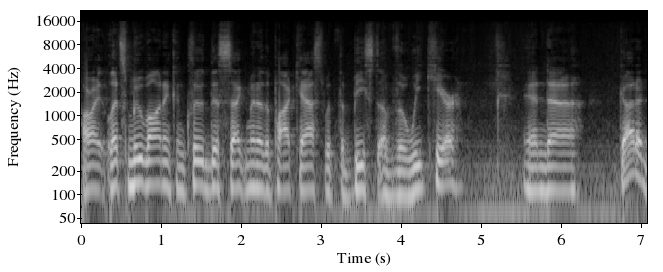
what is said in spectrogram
All right, let's move on and conclude this segment of the podcast with the beast of the week here. And uh, got a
